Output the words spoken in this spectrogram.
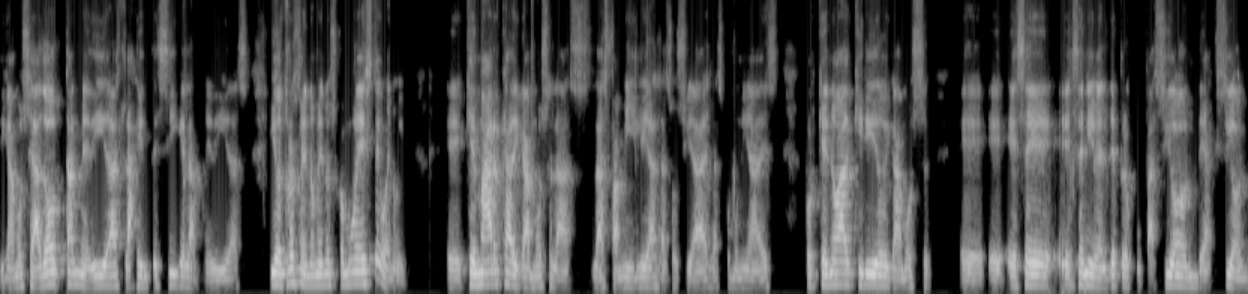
digamos, se adoptan medidas, la gente sigue las medidas, y otros fenómenos como este, bueno, eh, que marca, digamos, las, las familias, las sociedades, las comunidades, ¿por qué no ha adquirido, digamos, eh, ese, ese nivel de preocupación, de acción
